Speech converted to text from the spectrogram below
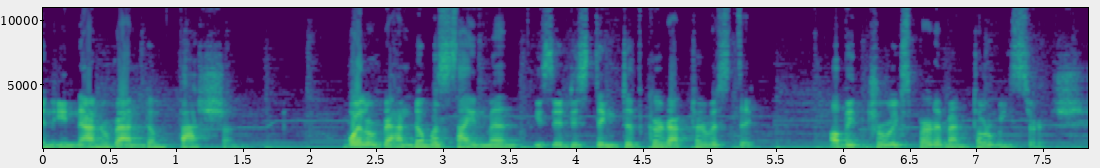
in a non-random fashion, while a random assignment is a distinctive characteristic of a true experimental research.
